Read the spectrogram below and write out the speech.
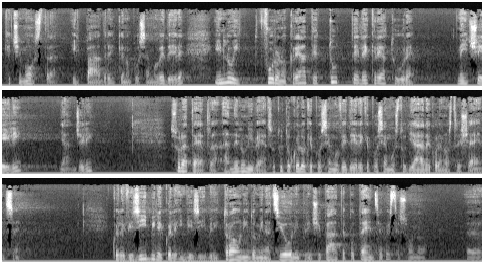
che ci mostra il Padre, che non possiamo vedere, in lui furono create tutte le creature, nei cieli, gli angeli, sulla terra, eh, nell'universo, tutto quello che possiamo vedere, che possiamo studiare con le nostre scienze, quelle visibili e quelle invisibili, troni, dominazioni, principate, potenze, queste sono eh,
